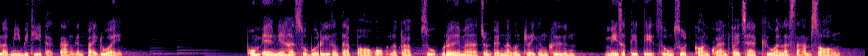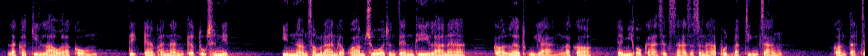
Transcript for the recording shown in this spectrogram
และมีวิธีแตกต่างกันไปด้วย ผมเองเนี่ยหัดสูบบุหรี่ตั้งแต่ป .6 นะครับ สูบเรื่อยมาจนเป็นนักดนตรีกลางคืน มีสติติสูงสุดก่อนแขวนไฟแช็กคือวันละสามซอง แล้วก็กินเหล้าอากม ติดการพนันเกือบทุกชนิด อิ่มน้ำสำราญกับความชั่วจนเต็มที่แล้วนะฮะก่อนเลิกทุกอย่างแล้วก็ได้มีโอกาสศึกษาศาสนาพุทธแบบจริงจัง ก่อนตัดใจ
